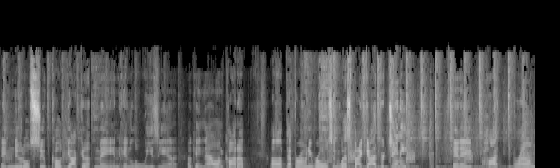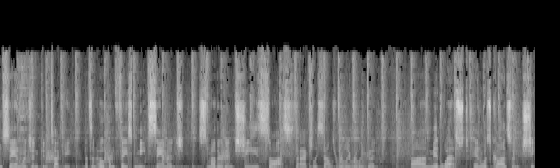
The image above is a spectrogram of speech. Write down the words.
A noodle soup called Yaka Mein in Louisiana. Okay, now I'm caught up. Uh, pepperoni rolls in West by God, Virginia. And a hot brown sandwich in Kentucky. That's an open faced meat sandwich smothered in cheese sauce. That actually sounds really, really good. Uh, Midwest in Wisconsin, che-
